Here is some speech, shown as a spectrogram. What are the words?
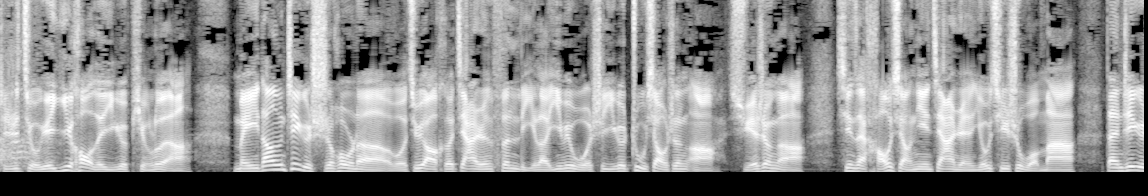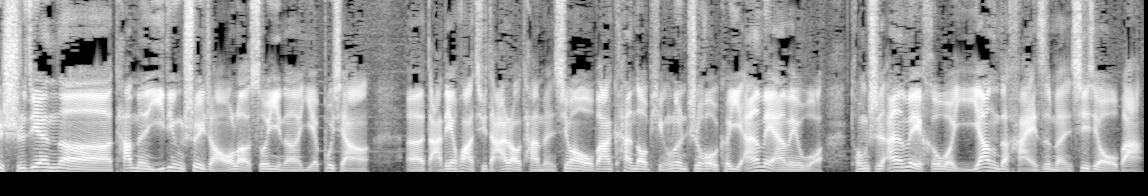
这是九月一号的一个评论啊！每当这个时候呢，我就要和家人分离了，因为我是一个住校生啊，学生啊，现在好想念家人，尤其是我妈。但这个时间呢，他们一定睡着了，所以呢，也不想呃打电话去打扰他们。希望我爸看到评论之后可以安慰安慰我，同时安慰和我一样的孩子们。谢谢欧巴。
